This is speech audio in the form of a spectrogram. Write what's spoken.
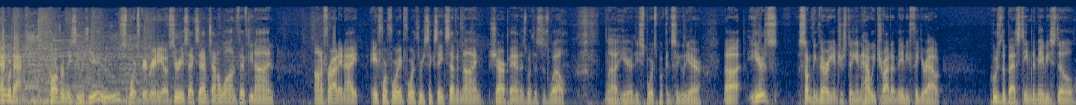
And we're back. Carver and Lisi with you. Sports Grid Radio, Sirius XM, Channel 159 on a Friday night. 844-843-6879. Sharapan is with us as well. uh, here, the sportsbook consigliere. Uh, here's something very interesting in how we try to maybe figure out who's the best team to maybe still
